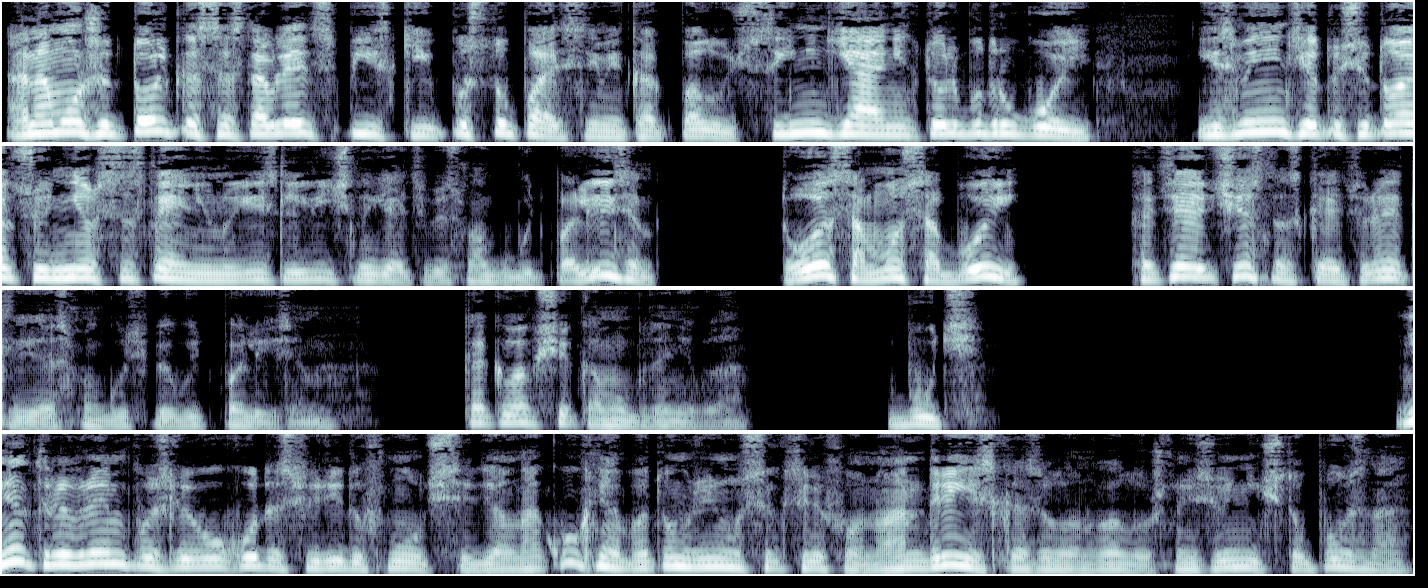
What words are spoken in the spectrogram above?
Она может только составлять списки и поступать с ними, как получится. И ни я, ни кто-либо другой. Изменить эту ситуацию не в состоянии, но если лично я тебе смогу быть полезен, то, само собой... Хотя, честно сказать, вряд ли я смогу тебе быть полезен. Как вообще кому бы то ни было. Будь. Некоторое время после его ухода Сверидов молча сидел на кухне, а потом ринулся к телефону. «Андрей», — сказал он Волош, — «ну извините, что поздно.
